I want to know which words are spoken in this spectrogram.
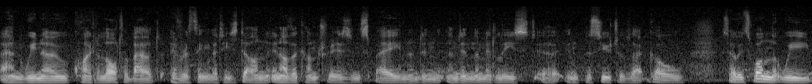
And we know quite a lot about everything that he's done in other countries, in Spain and in, and in the Middle East, uh, in pursuit of that goal. So it's one that we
